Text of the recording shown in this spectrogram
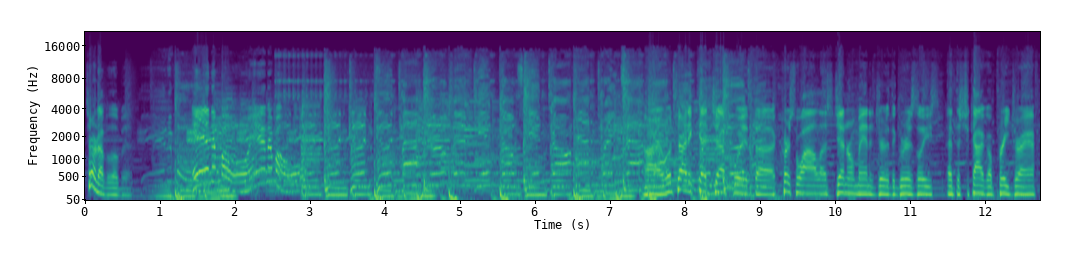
Turn it up a little bit. Animal, animal. All right, we'll try to catch up with uh, Chris Wallace, general manager of the Grizzlies at the Chicago pre-draft.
